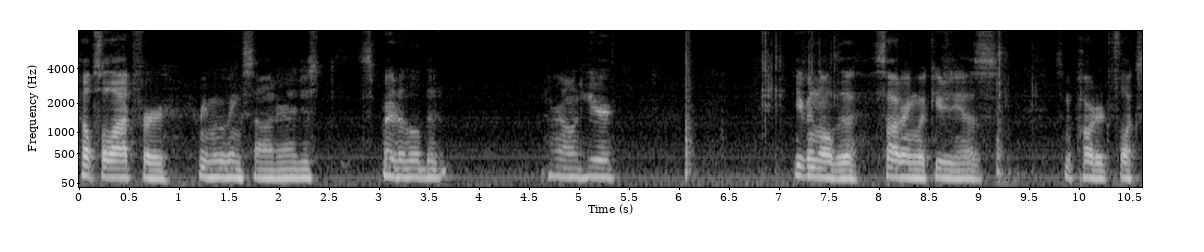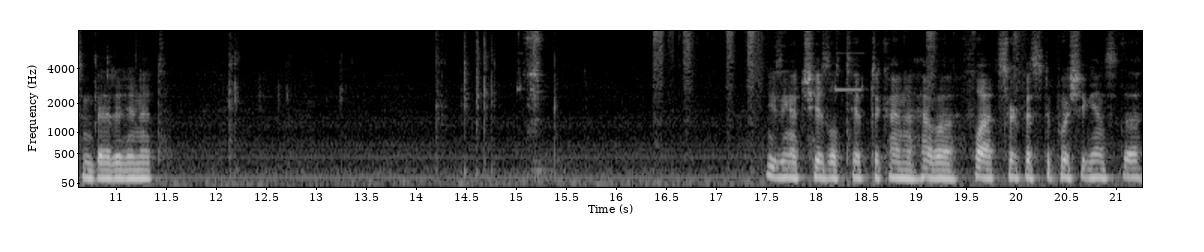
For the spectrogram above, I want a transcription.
Helps a lot for removing solder. I just spread a little bit around here even though the soldering wick usually has some powdered flux embedded in it. Using a chisel tip to kind of have a flat surface to push against the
